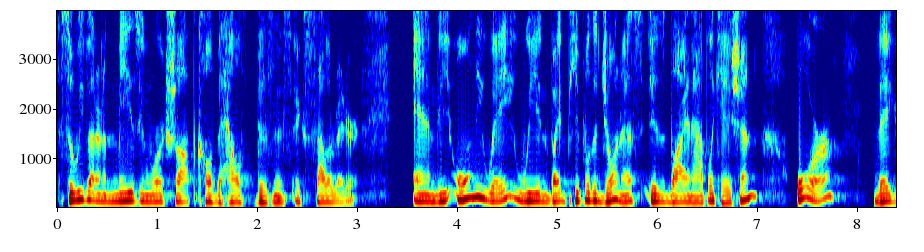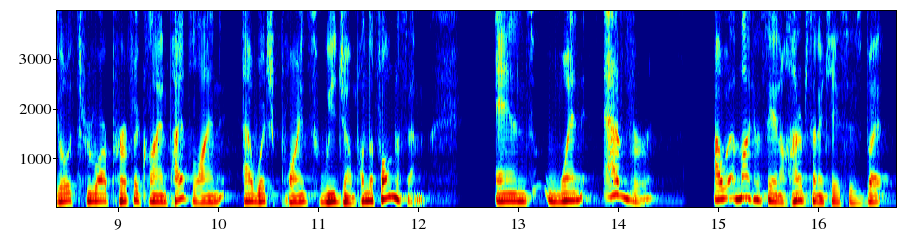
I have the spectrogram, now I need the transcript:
So, we've got an amazing workshop called the Health Business Accelerator. And the only way we invite people to join us is by an application, or they go through our perfect client pipeline, at which points we jump on the phone with them. And whenever, I'm not going to say in 100% of cases, but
